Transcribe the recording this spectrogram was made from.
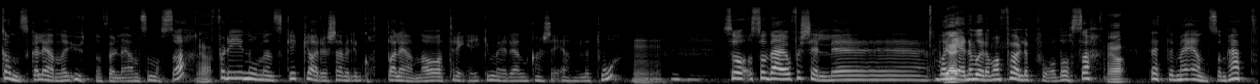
ganske alene uten å føle ensom også. Ja. Fordi noen mennesker klarer seg veldig godt alene og trenger ikke mer enn kanskje én eller to. Mm. Så, så det er jo forskjellig varierende hvordan man føler på det også. Ja. Dette med ensomhet.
